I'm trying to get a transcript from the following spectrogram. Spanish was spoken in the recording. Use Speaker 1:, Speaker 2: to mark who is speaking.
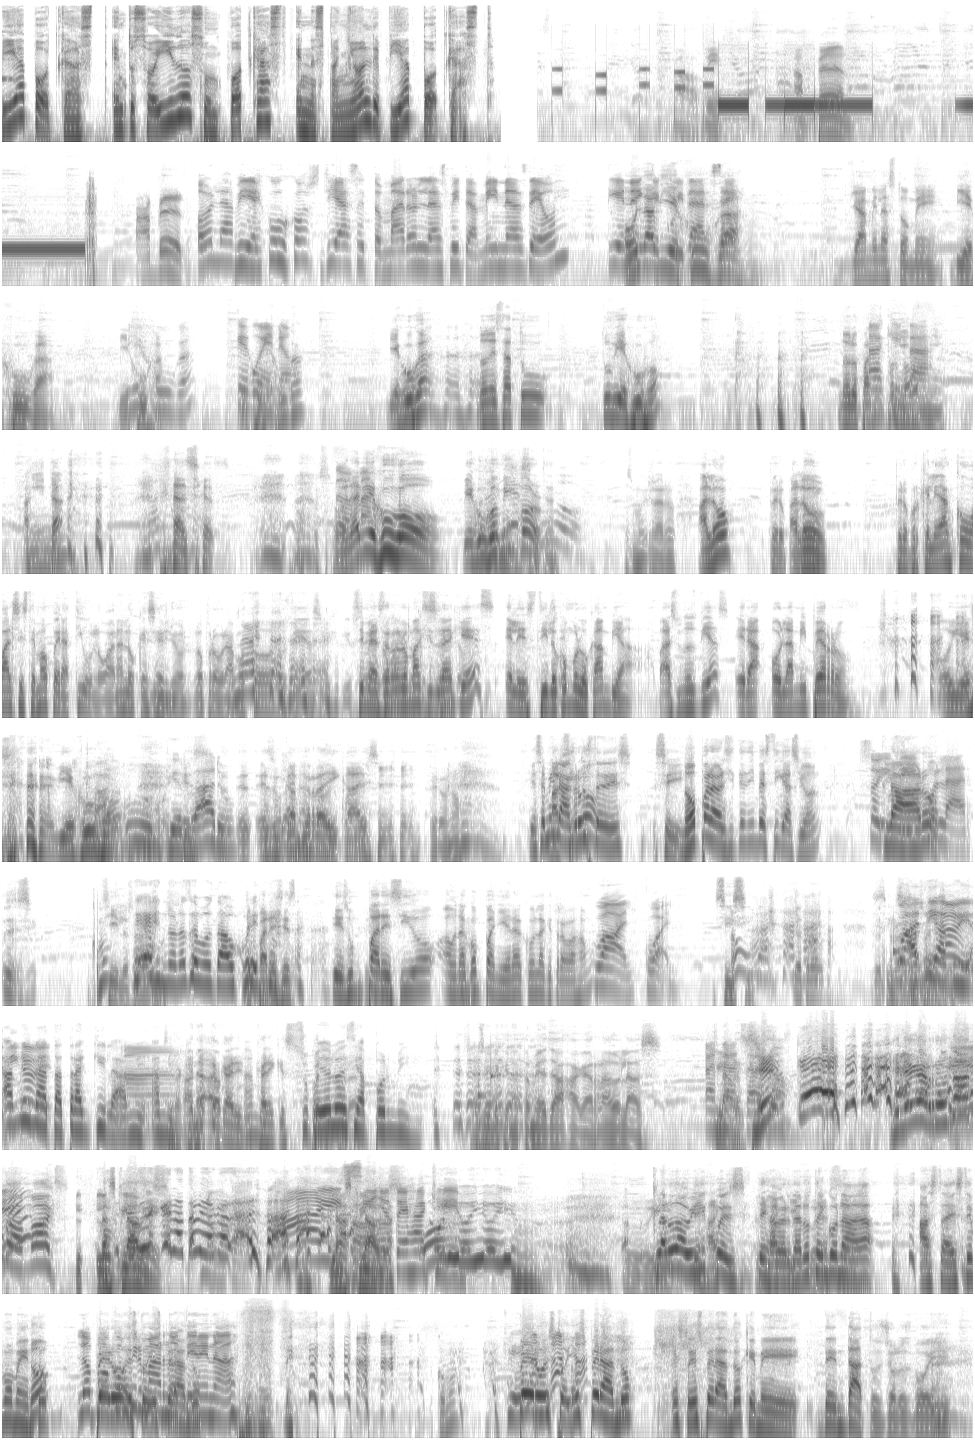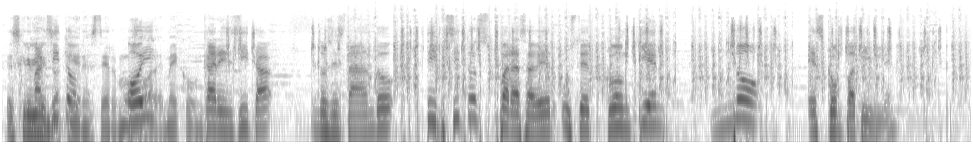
Speaker 1: Pia Podcast, en tus oídos un podcast en español de Pia Podcast.
Speaker 2: A ver. A ver. A ver.
Speaker 3: Hola viejujos, ¿ya se tomaron las vitaminas de hoy? Tienen
Speaker 2: Hola
Speaker 3: que
Speaker 2: viejuga.
Speaker 3: cuidarse.
Speaker 2: Ya me las tomé. Viejuga. Viejuja.
Speaker 4: Viejuga.
Speaker 3: Qué bueno.
Speaker 2: Viejuja. ¿Dónde está tu, tu viejujo? ¿No lo pasas por favor?
Speaker 3: está.
Speaker 2: Aquí está. Gracias.
Speaker 5: No, pues.
Speaker 2: Hola viejujo. Viejujo
Speaker 5: Hola,
Speaker 2: Milford.
Speaker 5: es muy raro. ¿Aló? Pero, ¿por
Speaker 2: Aló.
Speaker 5: qué? Pero ¿por qué le dan coba al sistema operativo? Lo van a enloquecer. Yo lo programo todos los días. y- y
Speaker 2: Si me hace raro, Maxi, ¿sabe
Speaker 5: enloqueciendo.
Speaker 2: qué es? El estilo
Speaker 5: Sí.
Speaker 2: como lo cambia. Hace unos días era Hola mi perro. Hoy es viejujo.
Speaker 5: Claro.
Speaker 4: Uy, qué
Speaker 2: Es-
Speaker 4: raro.
Speaker 2: Es, es un cambio radical.
Speaker 5: Pero no. ¿Y ese milagro
Speaker 2: Maxito.
Speaker 5: ustedes? Sí.
Speaker 2: No, para ver si tiene investigación.
Speaker 3: Soy
Speaker 5: claro.
Speaker 3: bipolar.
Speaker 5: Sí. ¿Cómo?
Speaker 2: Sí, lo sabemos.
Speaker 4: no nos hemos dado
Speaker 2: ¿Te
Speaker 4: cuenta.
Speaker 2: pareces, tienes un parecido a una compañera con la que trabajamos?
Speaker 6: ¿Cuál? ¿Cuál?
Speaker 5: Sí, sí.
Speaker 2: ¿Qué otro?
Speaker 5: Sí, sí,
Speaker 6: ¿Cuál?
Speaker 5: sí.
Speaker 4: Sí, a mí, a mí
Speaker 6: a ver.
Speaker 4: Nata, tranquila, a mí, a mí.
Speaker 5: ¿Será que Nata-
Speaker 2: a Karen,
Speaker 4: a mí.
Speaker 2: Karen, que es súper
Speaker 4: Pues yo lo decía por mí.
Speaker 5: Es posible que Nata me haya agarrado las, Claves.
Speaker 3: Nata,
Speaker 2: ¿Qué?
Speaker 3: no.
Speaker 2: ¿Qué le agarró Nata, Max?
Speaker 5: las
Speaker 2: qué?
Speaker 5: claves.
Speaker 6: Ay,
Speaker 5: Las
Speaker 6: sí,
Speaker 5: claves.
Speaker 6: yo te
Speaker 4: Uy,
Speaker 6: hackeé.
Speaker 4: uy, uy.
Speaker 5: Mm. Claro, David,
Speaker 2: Te
Speaker 5: pues
Speaker 2: te
Speaker 5: la verdad no tengo nada hasta este momento.
Speaker 6: Lo puedo
Speaker 5: Pero estoy
Speaker 6: confirmar, no
Speaker 5: esperando.
Speaker 6: tiene nada.
Speaker 5: ¿Cómo?
Speaker 4: ¿Qué?
Speaker 5: Pero estoy esperando, estoy esperando que me den datos. Yo los voy escribiendo
Speaker 2: Maxito,
Speaker 5: aquí en este hermoso
Speaker 2: hoy. Karencita nos está dando tipsitos para saber usted con quién no es compatible.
